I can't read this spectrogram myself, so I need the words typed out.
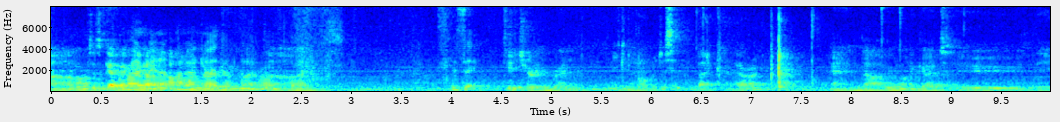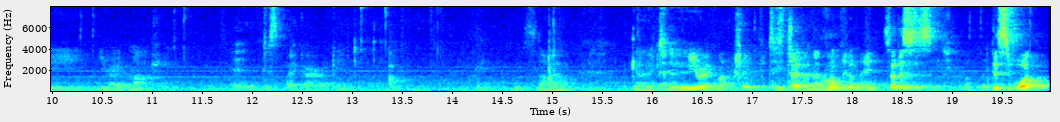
Um, just go back Wait a up, minute, up I don't on know them the mate. right Um, place. Is it? Teacher in red. You can probably just hit the back arrow And uh, we want to go to the year 8 mark sheet. and just back arrow again. So go Okay, to year eight mark sheet. If you just Teacher open that one down there. So this is Conflict. this is what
